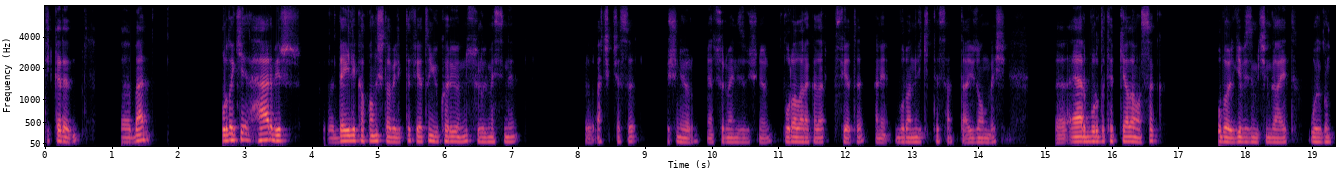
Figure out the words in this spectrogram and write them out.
dikkat edin. Ee, Ben buradaki her bir e, daily kapanışla birlikte fiyatın yukarı yönlü sürülmesini e, açıkçası düşünüyorum. Yani sürmenizi düşünüyorum. Buralara kadar fiyatı hani buranın likiditesi hatta 115. Ee, Eğer burada tepki alamazsak bu bölge bizim için gayet uygun.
